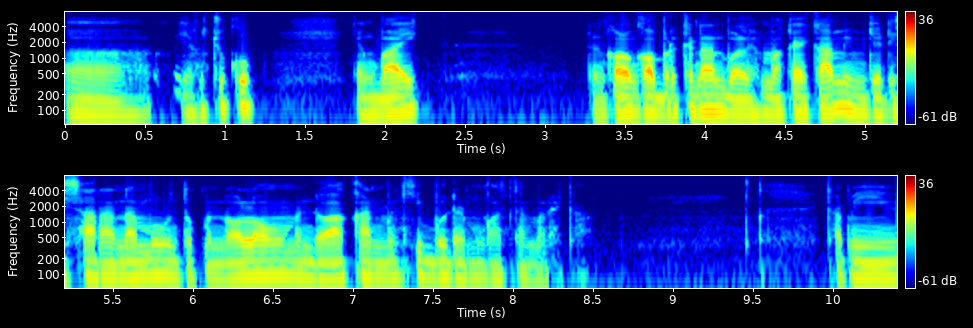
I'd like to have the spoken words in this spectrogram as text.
uh, yang cukup, yang baik. Dan kalau engkau berkenan boleh memakai kami menjadi saranamu untuk menolong, mendoakan, menghibur dan menguatkan mereka. Kami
